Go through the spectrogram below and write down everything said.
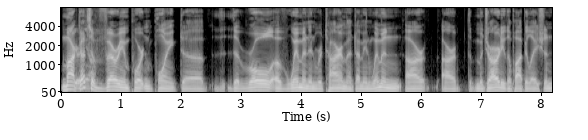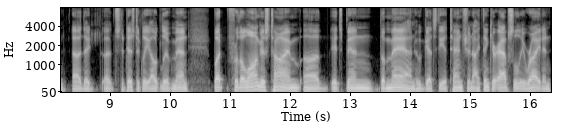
mark that's a very important point. Uh, the role of women in retirement i mean women are are the majority of the population. Uh, they uh, statistically outlive men. But for the longest time uh, it's been the man who gets the attention. I think you're absolutely right and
